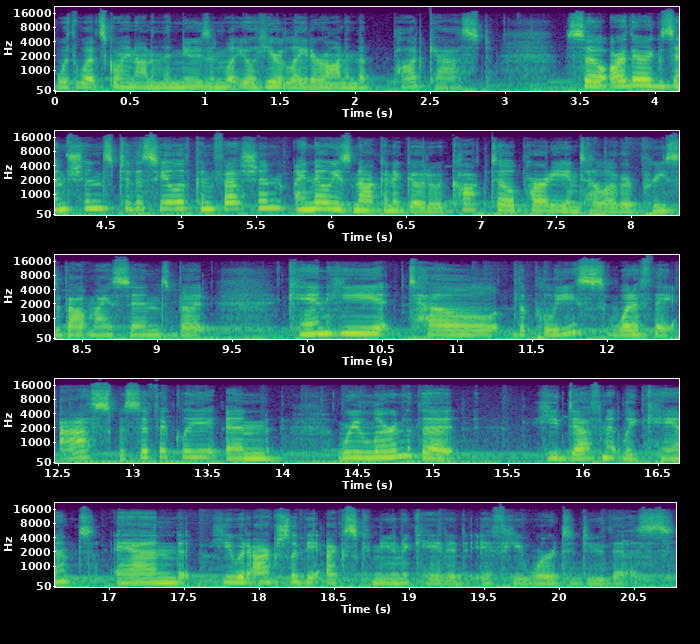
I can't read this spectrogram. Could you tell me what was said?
with what's going on in the news and what you'll hear later on in the podcast. So, are there exemptions to the seal of confession? I know he's not going to go to a cocktail party and tell other priests about my sins, but can he tell the police? What if they ask specifically? And we learned that he definitely can't, and he would actually be excommunicated if he were to do this.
